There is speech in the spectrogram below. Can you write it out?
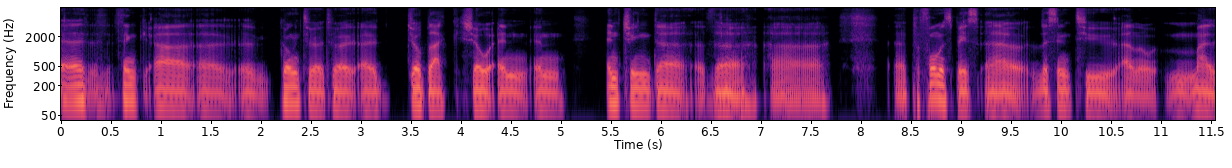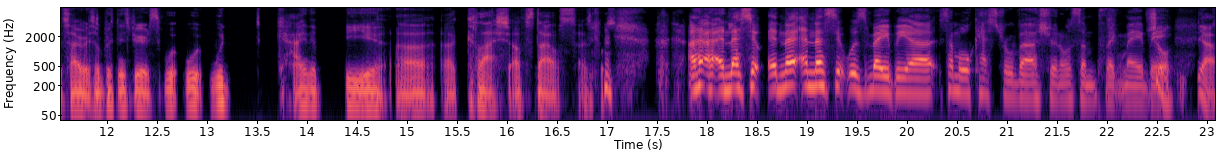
i think uh, uh, uh, going to, to a, a, joe black show and and entering the the uh, uh, performance space, uh, listening to I don't know Miley Cyrus or Britney Spears would would, would kind of be a, a, clash of styles, I suppose. uh, unless it unless it was maybe a some orchestral version or something, maybe. Sure. Yeah.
